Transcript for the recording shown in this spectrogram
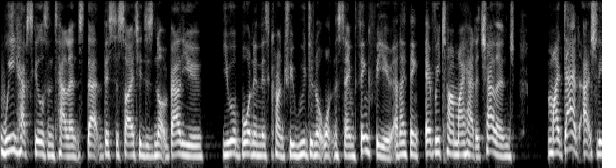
we have skills and talents that this society does not value. You were born in this country. We do not want the same thing for you. And I think every time I had a challenge, my dad actually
